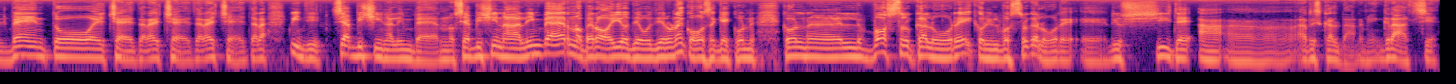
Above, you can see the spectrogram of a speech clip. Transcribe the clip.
il vento, eccetera, eccetera, eccetera. Quindi si avvicina l'inverno, si avvicina l'inverno, però io devo dire una cosa che con, con eh, il vostro calore, con il vostro calore eh, riuscite a, a, riscaldarmi. Grazie,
